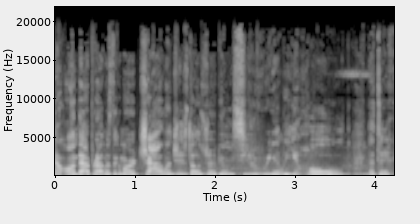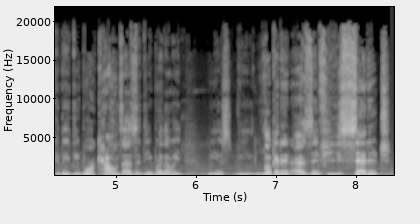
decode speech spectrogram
Now, on that premise, the Gemara challenges: Does Rabbi Yossi really hold that Teich Dibur counts as a Dibur? That we, we we look at it as if he said it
